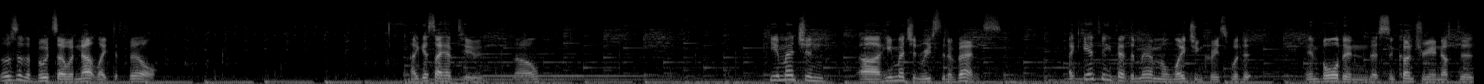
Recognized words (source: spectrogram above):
Those are the boots I would not like to fill. I guess I have to know. He mentioned uh, he mentioned recent events. I can't think that the minimum wage increase would embolden this country enough to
